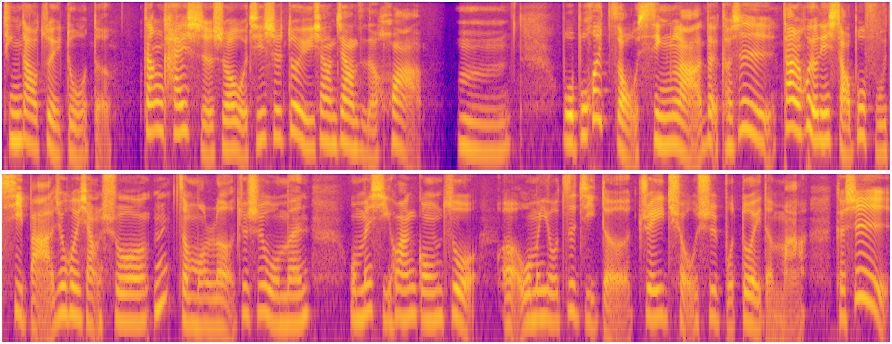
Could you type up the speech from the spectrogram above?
听到最多的。刚开始的时候，我其实对于像这样子的话，嗯，我不会走心啦，但可是当然会有点小不服气吧，就会想说，嗯，怎么了？就是我们。我们喜欢工作，呃，我们有自己的追求是不对的吗？可是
